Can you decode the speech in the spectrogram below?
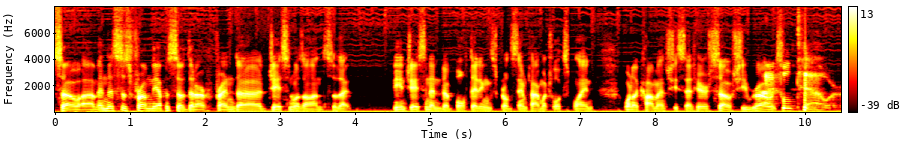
So, um, and this is from the episode that our friend uh, Jason was on. So that me and Jason ended up both dating this girl at the same time, which will explain one of the comments she said here. So she wrote, Eiffel Tower.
